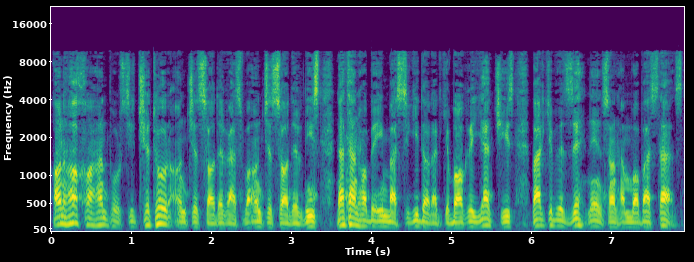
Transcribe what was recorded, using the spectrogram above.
آنها خواهند پرسید چطور آنچه صادق است و آنچه صادق نیست. نه تنها به این بستگی دارد که واقعیت چیست بلکه به ذهن انسان هم وابسته است.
